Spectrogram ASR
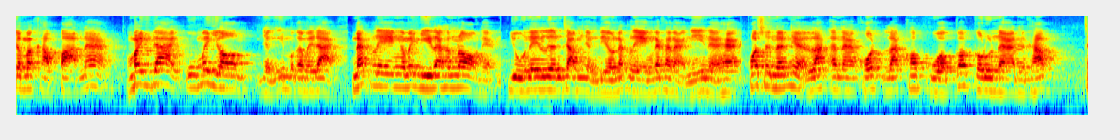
จะมาขับปาดหน้า ไม่ได้กูไม่ยอมอย่างนี้มันก็ไม่ได้ นักเลงไม่มีแล้วข้างนอกเนี่ยอยู่ในเรือนจำอย่างเดียวนักเลงในขณะนี้นะฮะเพราะฉะนั้นเนี่ยรักอนาคตรักครอบครัวก็กรุณาเถอะครับ ใจ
